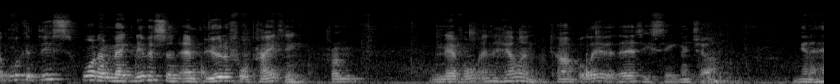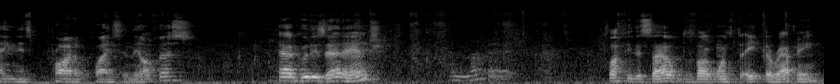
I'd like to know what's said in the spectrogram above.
But look at this. What a magnificent and beautiful painting from Neville and Helen. I can't believe it. There's his signature. I'm going to hang this pride of place in the office. How good is that, Ange? I love it. Fluffy the sales like wants to eat the wrapping.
